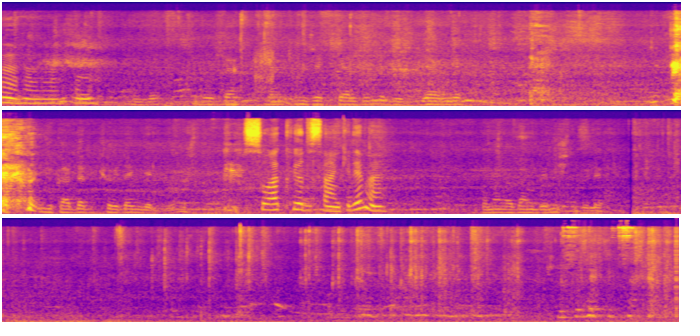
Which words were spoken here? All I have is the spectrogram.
Ha ha ha onu. Şimdi burada ben İncek geldiğimde bir yerli yukarıda bir köyden geliyormuş. Su akıyordu sanki değil mi? O zaman adam demişti böyle Спасибо.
